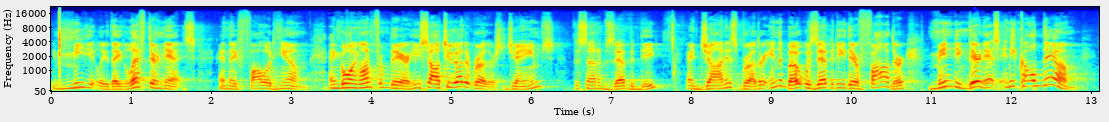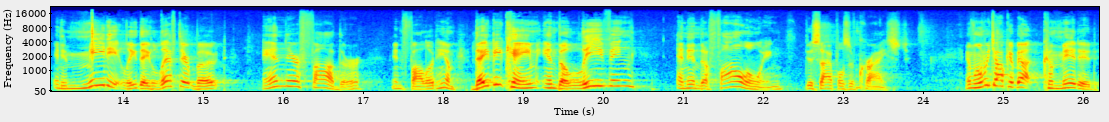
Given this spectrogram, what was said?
immediately, they left their nets and they followed him. And going on from there, he saw two other brothers, James, the son of Zebedee, and John, his brother, in the boat with Zebedee, their father, mending their nets, and he called them. And immediately they left their boat and their father and followed him. They became, in the leaving and in the following, disciples of Christ. And when we talk about committed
